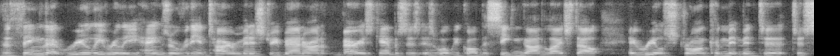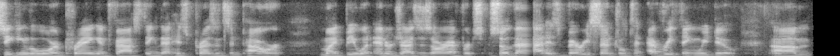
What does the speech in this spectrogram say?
the thing that really, really hangs over the entire ministry banner on various campuses is what we call the seeking God lifestyle, a real strong commitment to, to seeking the Lord, praying and fasting that his presence and power might be what energizes our efforts. So that is very central to everything we do. Um,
